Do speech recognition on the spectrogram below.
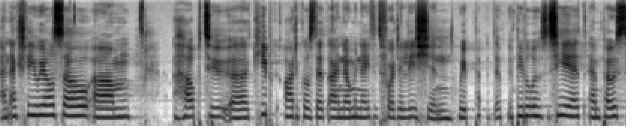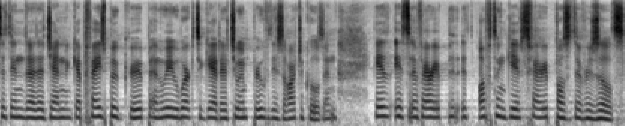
And actually, we also um, help to uh, keep articles that are nominated for deletion. We people will see it and post it in the, the Gender Gap Facebook group, and we work together to improve these articles. And it, it's a very, it often gives very positive results.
